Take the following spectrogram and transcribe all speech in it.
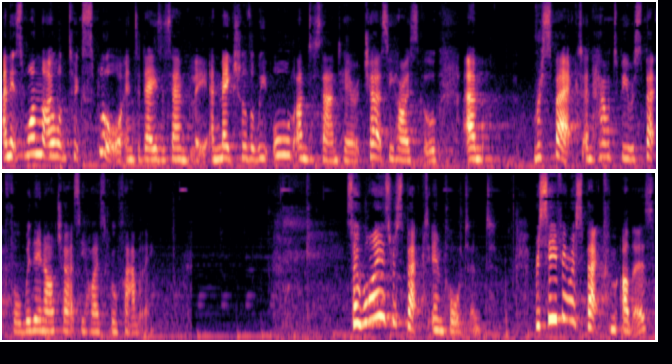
And it's one that I want to explore in today's assembly and make sure that we all understand here at Chertsey High School um, respect and how to be respectful within our Chertsey High School family. So why is respect important? Receiving respect from others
